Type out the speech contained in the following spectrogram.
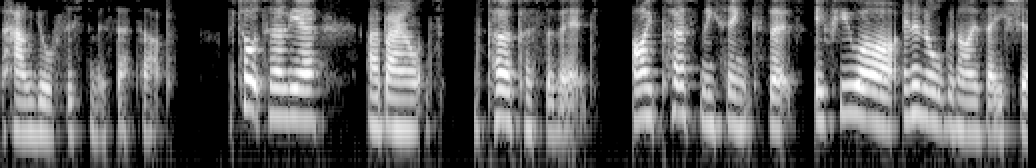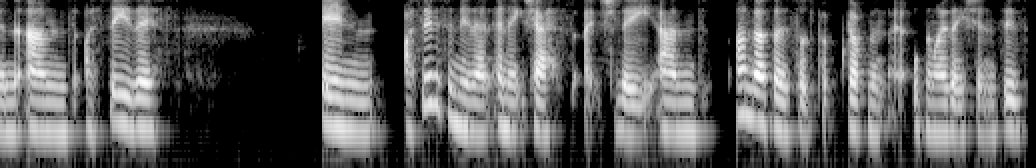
how your system is set up. I talked earlier about the purpose of it. I personally think that if you are in an organisation, and I see this in I see this in the NHS actually and and other sort of government organisations is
